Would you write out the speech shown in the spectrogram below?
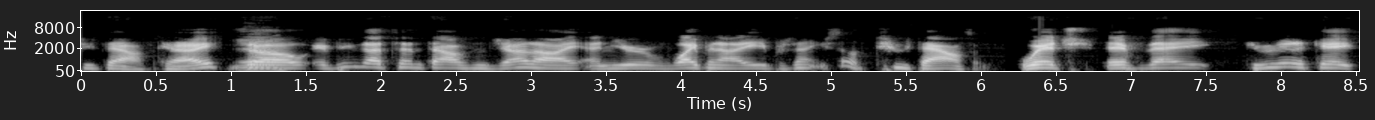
two thousand. Okay, Yeah. so if you've got ten thousand Jedi and you're wiping out eighty percent, you still have two thousand. Which, if they communicate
